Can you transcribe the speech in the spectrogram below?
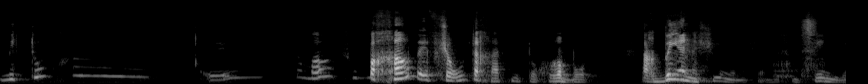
מתוך כלומר שהוא בחר באפשרות אחת מתוך רבות. הרבה אנשים למשל נכנסים ל,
